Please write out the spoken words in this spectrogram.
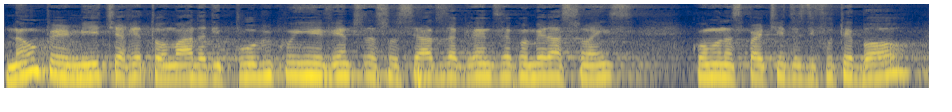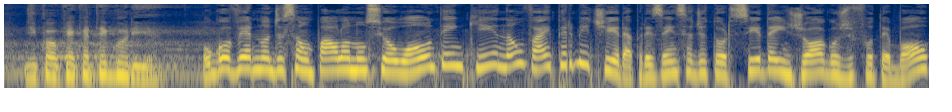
não permite a retomada de público em eventos associados a grandes aglomerações, como nas partidas de futebol de qualquer categoria. O governo de São Paulo anunciou ontem que não vai permitir a presença de torcida em jogos de futebol,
